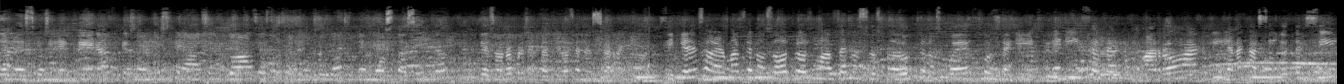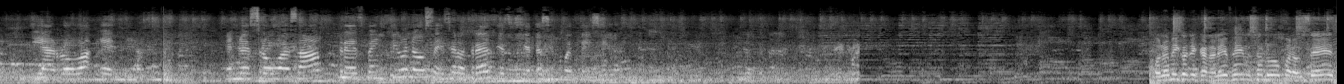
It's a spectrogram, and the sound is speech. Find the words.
de nuestros lemeras, que son los que hacen todas estas hermosuras en mostacito, que son representativos de nuestra región. Si quieren saber más de nosotros, más de nuestros productos, nos pueden conseguir en Instagram arroba Liliana Castillo Textil y arroba etnia. En nuestro WhatsApp 321-603-1755. Hola amigos de Canal F, un saludo para ustedes.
